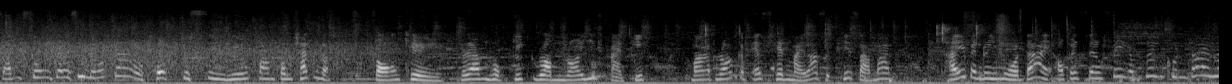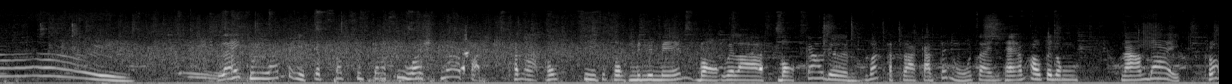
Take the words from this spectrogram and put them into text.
Samsung Galaxy Note 9 6.4 นิ้วความคมชัดระดับ 2K RAM 6 GB ROM 128 GB มาพร้อมกับ S Pen ใหม่ล่าสุดที่สามารถใช้เป็นรีโมทได้เอาไปเซลฟี่กับเพื่อนคุณได้เลย และให้คุณล้ำไปอีกกับ Samsung Galaxy Watch หน้าปัด ขนาด6 46มิลลิเมตรบอกเวลาบอกก้าวเดินวัดอัตราการเต้นหัวใจแถมเอาไปลง น้ำได้ เพราะ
